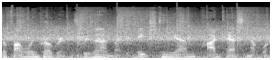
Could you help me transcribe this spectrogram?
The following program is presented by the HTM Podcast Network.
